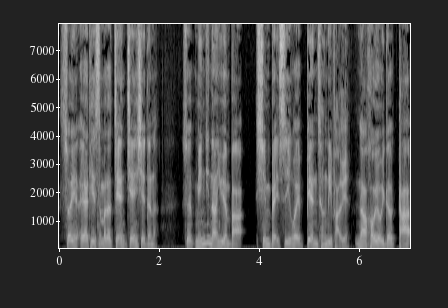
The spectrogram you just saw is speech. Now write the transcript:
所以 A I T 什么的简简写的呢？所以民进党议员把新北市议会变成立法院，那侯友宜的答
